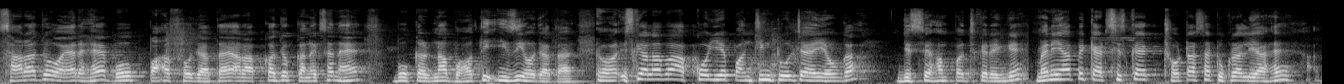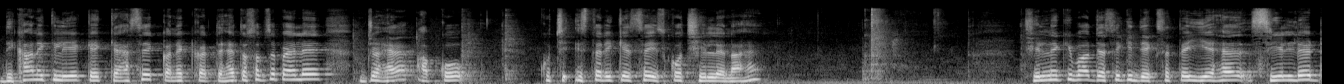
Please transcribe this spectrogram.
सारा जो वायर है वो पास हो जाता है और आपका जो कनेक्शन है वो करना बहुत ही इजी हो जाता है। तो इसके अलावा आपको ये पंचिंग टूल चाहिए होगा, जिससे हम पंच करेंगे। मैंने यहाँ पे कैटसिस का एक छोटा सा टुकड़ा लिया है, दिखाने के लिए कि कैसे कनेक्ट करते हैं। तो सबसे पहले जो है, आपको कुछ इस तरीके से इसको छील लेना है। छीलने के बाद जैसे कि देख सकते हैं, ये है सील्डेड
